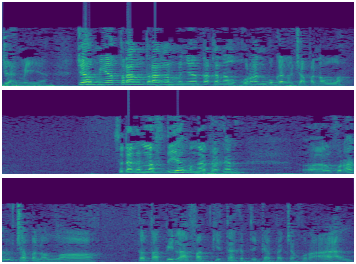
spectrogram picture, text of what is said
jahmiyah. Jahmiyah terang-terangan menyatakan Al-Quran bukan ucapan Allah. Sedangkan lafdiyah mengatakan Al-Quran ucapan Allah. Tetapi lafat kita ketika baca Quran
